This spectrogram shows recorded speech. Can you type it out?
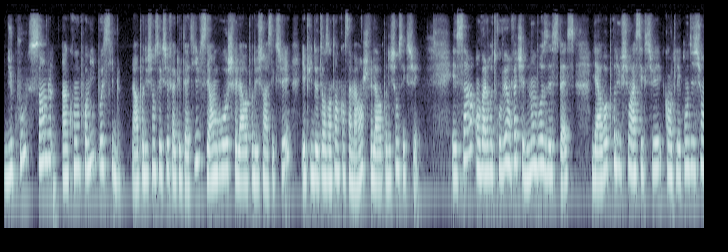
du coup, semble un compromis possible. La reproduction sexuée facultative, c'est en gros, je fais de la reproduction asexuée, et puis de temps en temps, quand ça m'arrange, je fais de la reproduction sexuée. Et ça, on va le retrouver en fait chez de nombreuses espèces. Il y a reproduction asexuée quand les conditions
